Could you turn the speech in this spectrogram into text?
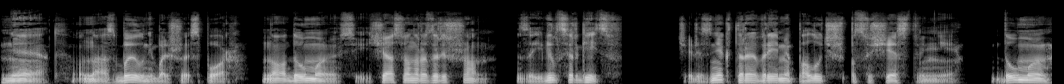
«Нет, у нас был небольшой спор, но, думаю, сейчас он разрешен», — заявил Сергейцев. «Через некоторое время получишь посущественнее. Думаю,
